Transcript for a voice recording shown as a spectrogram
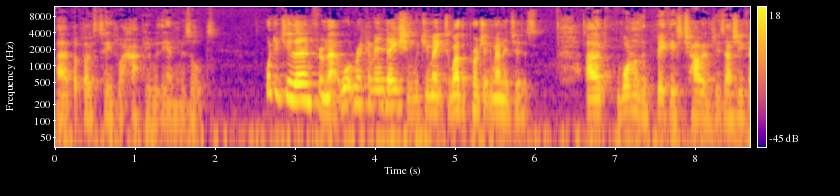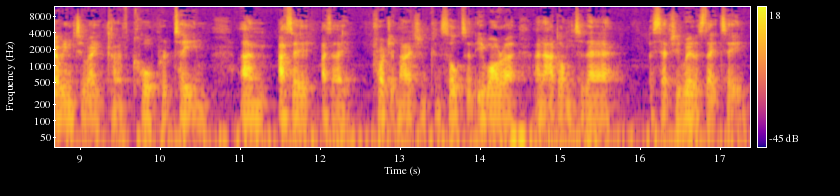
uh, but both teams were happy with the end result. What did you learn from that? What recommendation would you make to other project managers? Uh, one of the biggest challenges as you go into a kind of corporate team, um, as a as a project management consultant, you are a, an add-on to their essentially real estate team.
